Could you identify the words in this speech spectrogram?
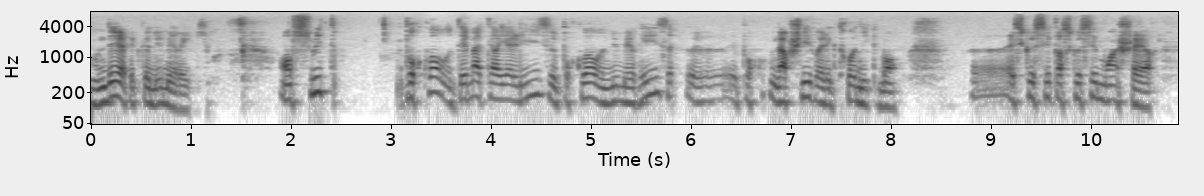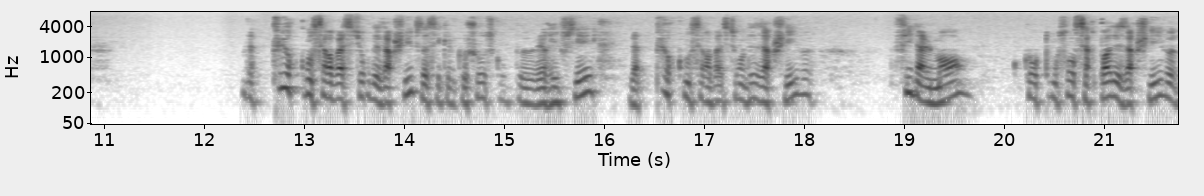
nées avec le numérique. Ensuite, pourquoi on dématérialise, pourquoi on numérise euh, et pourquoi on archive électroniquement? Euh, Est-ce que c'est parce que c'est moins cher? La pure conservation des archives, ça c'est quelque chose qu'on peut vérifier, la pure conservation des archives, finalement, quand on s'en sert pas des archives,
